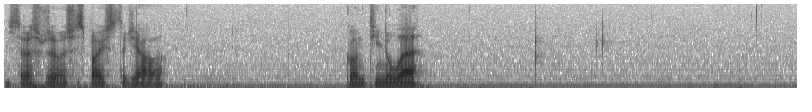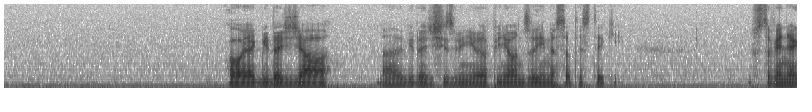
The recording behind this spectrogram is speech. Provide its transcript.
Więc teraz możemy jeszcze sprawdzić, to działa. Continue. O, jak widać działa. No, ale widać, że się zmieniły pieniądze i inne statystyki. Ustawienia,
